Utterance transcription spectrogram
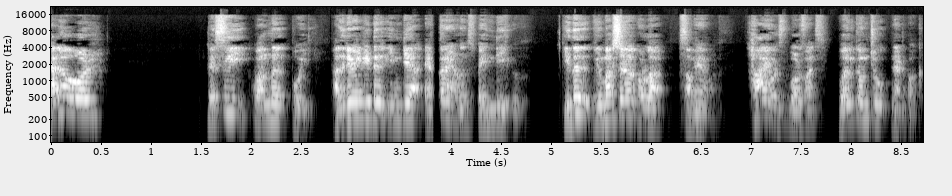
ഹലോ ഓൾ മെസ്സി വന്ന് പോയി. അതിനു വേണ്ടിയിട്ട് ഇന്ത്യ എത്രയാണ് സ്പെൻഡ് ചെയ്തത്? ഇത് വിമർശകർക്കുള്ള സമയമാണ്. Hi football fans welcome to network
